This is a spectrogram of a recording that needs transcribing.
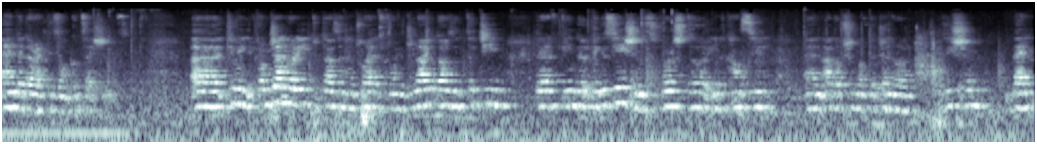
and the directives on concessions. Uh, during, from January 2012 to July 2013, there have been the negotiations, first uh, in the Council and adoption of the general position, then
